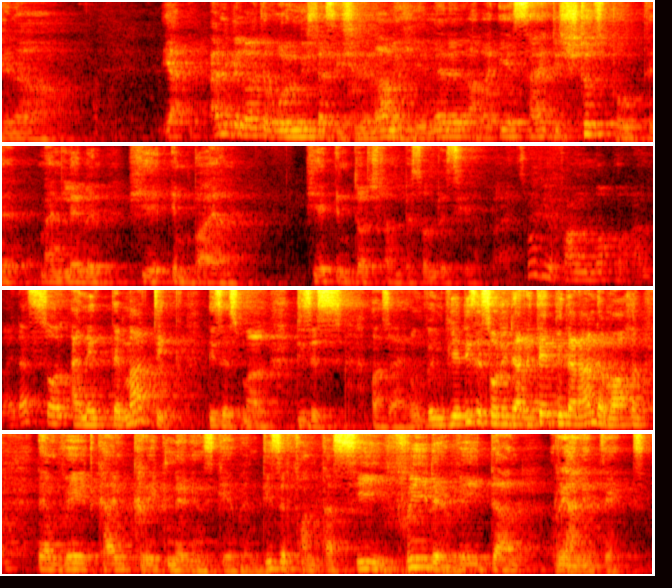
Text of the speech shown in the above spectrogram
Genau. Ja, einige Leute wollen nicht, dass ich den Namen hier nenne, aber ihr seid die Stützpunkte mein Leben hier in Bayern, hier in Deutschland, besonders hier. So, wir fangen nochmal an, weil das soll eine Thematik dieses Mal, dieses Mal sein. Und wenn wir diese Solidarität miteinander machen, dann wird kein Krieg nirgends geben. Diese Fantasie, Friede wird dann Realität.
